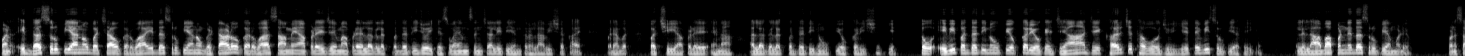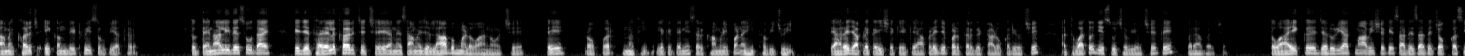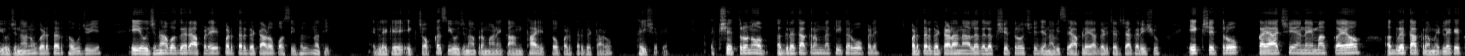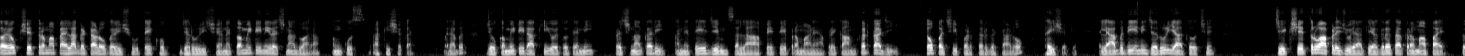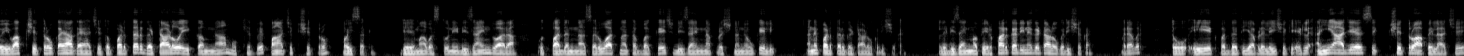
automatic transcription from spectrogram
પણ એ દસ રૂપિયાનો બચાવ કરવા, એ દસ રૂપિયાનો ઘટાડો કરવા સામે આપણે જેમ આપણે અલગ અલગ પદ્ધતિ જોઈ કે સ્વયં સંચાલિત યંત્ર લાવી શકાય, બરાબર? પછી આપણે એના અલગ અલગ પદ્ધતિનો ઉપયોગ કરી શકીએ. તો એવી પદ્ધતિનો ઉપયોગ કર્યો કે જ્યાં જે ખર્ચ થવો જોઈએ તે વીસ રૂપિયા થઈ ગયો. એટલે લાભ આપણને દસ રૂપિયા મળ્યો, પણ સામે ખર્ચ એકમ દીઠ વીસ રૂપિયા થયો. તો તેના લીધે શું થાય કે જે થયેલ ખર્ચ છે અને સામે જે લાભ મળવાનો છે તે પ્રોપર નથી. એટલે કે તેની સરખામણી પણ અહીં થવી જોઈએ. ત્યારે જ આપણે કહી શકીએ કે આપણે જે પડતર ઘટાડો કર્યો છે અથવા તો જે સૂચવ્યો છે તે બરાબર છે. તો આ એક જરૂરિયાતમાં આવી શકે, સાથે સાથે ચોક્કસ યોજનાનું ઘડતર થવું જોઈએ. એ યોજના વગર આપણે પડતર ઘટાડો પોસિબલ નથી. એટલે કે એક ચોક્કસ યોજના પ્રમાણે કામ થાય તો પડતર ઘટાડો થઈ શકે. ક્ષેત્રોનો અગ્રતાક્રમ નક્કી કરવો પડે. પડતર ઘટાડાના અલગ અલગ ક્ષેત્રો છે, જેના વિશે આપણે આગળ ચર્ચા કરીશું. એ ક્ષેત્રો કયા છે અને એમાં કયો અગ્રતાક્રમ એટલે કે કયો ક્ષેત્રમાં પહેલાં ઘટાડો કરીશું તે ખૂબ જરૂરી છે અને કમિટીની રચના દ્વારા અંકુશ રાખી શકાય. બરાબર? જો કમિટી રાખી હોય તો તેની રચના કરી અને તે જેમ સલાહ આપે તે પ્રમાણે આપણે કામ કરતા જઈએ, તો પછી પડતર ઘટાડો થઈ શકે. એટલે આ બધી એની જરૂરિયાતો છે. જે ક્ષેત્રો આપણે જોયા કે અગ્રતાક્રમ અપાય, તો એવા ક્ષેત્રો કયા કયા છે? તો પડતર ઘટાડો એકમના મુખ્યત્વે પાંચ ક્ષેત્રો હોઈ શકે. જેમાં વસ્તુની ડિઝાઇન દ્વારા ઉત્પાદનના શરૂઆતના તબક્કે જ ડિઝાઇનના પ્રશ્નને ઉકેલી અને પડતર ઘટાડો કરી શકાય. એટલે ડિઝાઇનમાં ફેરફાર કરીને ઘટાડો કરી શકાય. બરાબર? તો એ એક પદ્ધતિ આપણે લઈ શકીએ. એટલે અહીં આ જે ક્ષેત્રો આપેલા છે,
